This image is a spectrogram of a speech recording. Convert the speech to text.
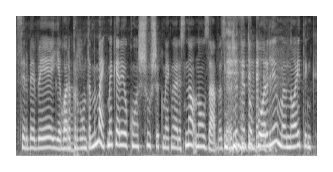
de ser bebê e agora Claro. pergunta: Mamãe, como é que era eu com a Xuxa? Como é que não era assim? Não, não usava. A gente tentou pôr-lhe uma noite em que.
